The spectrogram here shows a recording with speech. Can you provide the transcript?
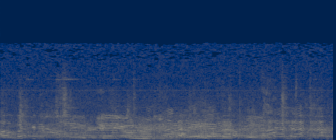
I'm looking at it from the internet.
